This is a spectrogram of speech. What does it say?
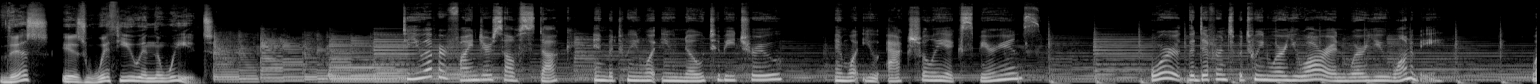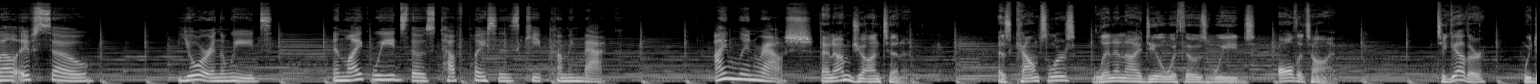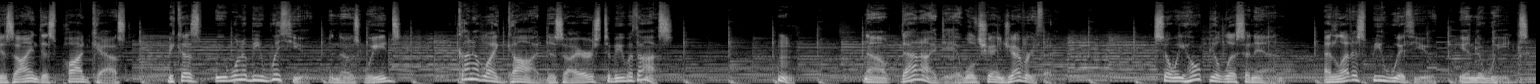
This is With You in the Weeds. Do you ever find yourself stuck in between what you know to be true and what you actually experience? Or the difference between where you are and where you want to be? Well, if so, you're in the weeds. And like weeds, those tough places keep coming back. I'm Lynn Roush. And I'm John Tennant. As counselors, Lynn and I deal with those weeds all the time. Together, we designed this podcast because we want to be with you in those weeds, kind of like God desires to be with us. Hmm. Now, that idea will change everything. So we hope you'll listen in and let us be with you in the weeds.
